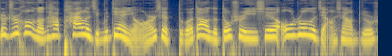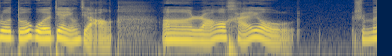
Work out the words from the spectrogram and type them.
这之后呢，他拍了几部电影，而且得到的都是一些欧洲的奖项，比如说德国电影奖，嗯，然后还有什么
